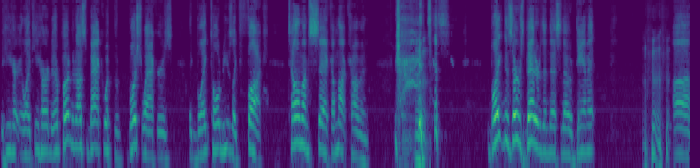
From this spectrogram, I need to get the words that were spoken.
He heard, like he heard they're putting us back with the bushwhackers. Like Blake told me, he was like, "Fuck, tell him I'm sick. I'm not coming." Just- Blake deserves better than this, though. Damn it. Uh,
